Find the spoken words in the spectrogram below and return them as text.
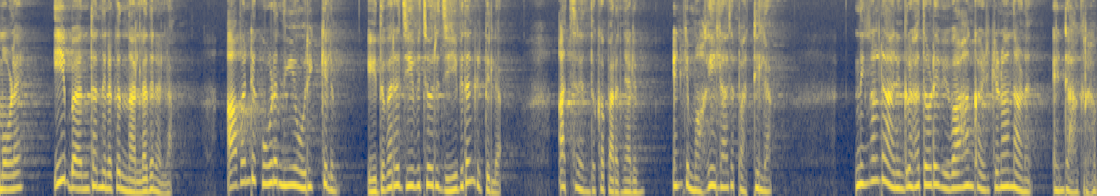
മോളെ ഈ ബന്ധം നിനക്ക് നല്ലതിനല്ല. അവന്റെ കൂടെ നീ ഒരിക്കലും ഇതുവരെ ജീവിച്ച ഒരു ജീവിതം കിട്ടില്ല. അച്ഛൻ എന്തൊക്കെ പറഞ്ഞാലും എനിക്ക് മഹിയില്ലാതെ പറ്റില്ല. നിങ്ങളുടെ അനുഗ്രഹത്തോടെ വിവാഹം കഴിക്കണമെന്നാണ് എന്റെ ആഗ്രഹം.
